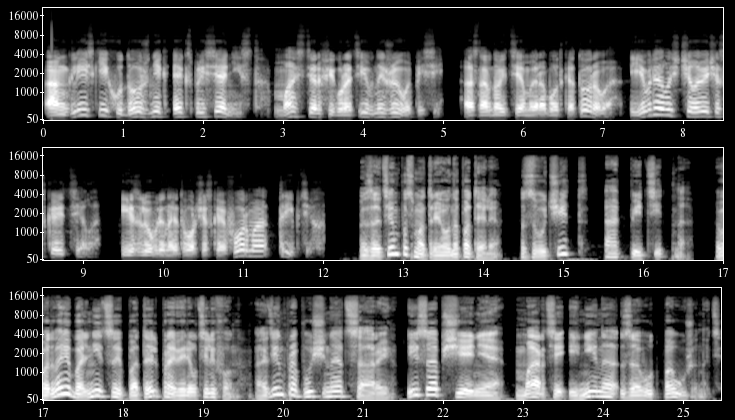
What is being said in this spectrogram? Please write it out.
Английский художник-экспрессионист, мастер фигуративной живописи, основной темой работ которого являлось человеческое тело. Излюбленная творческая форма — триптих. Затем посмотрела на Пателя. Звучит аппетитно. Во дворе больницы Патель проверил телефон. Один пропущенный от Сары. И сообщение «Марти и Нина зовут поужинать».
